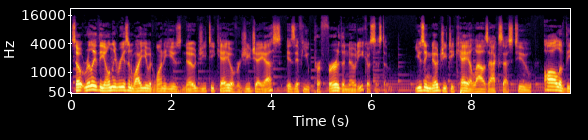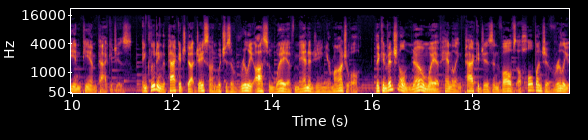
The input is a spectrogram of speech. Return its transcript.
So, really, the only reason why you would want to use Node GTK over GJS is if you prefer the Node ecosystem. Using Node GTK allows access to all of the NPM packages, including the package.json, which is a really awesome way of managing your module. The conventional GNOME way of handling packages involves a whole bunch of really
